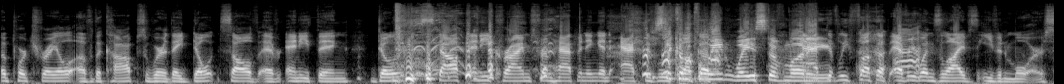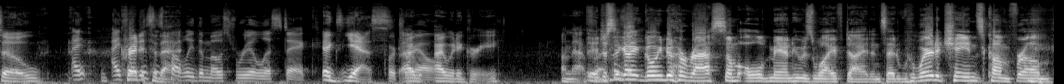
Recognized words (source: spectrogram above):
a portrayal of the cops where they don't solve ev- anything, don't stop any crimes from happening, and It's actively a fuck complete up, waste of money. actively fuck up everyone's lives even more. So, I, I Credit think this to is that. probably the most realistic. ex- yes, I, Portrayal. I would agree on that. Yeah, just a guy going to harass some old man whose wife died and said, "Where do chains come from?"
